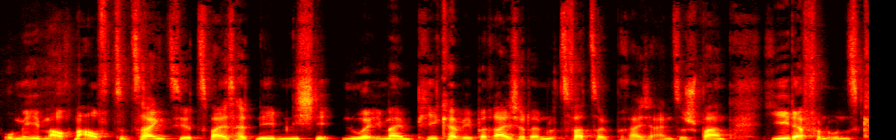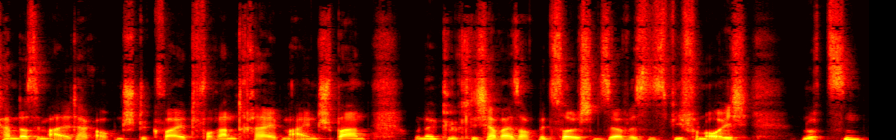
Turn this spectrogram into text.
um eben auch mal aufzuzeigen, CO2 ist halt neben nicht nur immer im Pkw-Bereich oder im Nutzfahrzeugbereich einzusparen. Jeder von uns kann das im Alltag auch ein Stück weit vorantreiben, einsparen und dann glücklicherweise auch mit solchen Services wie von euch nutzen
